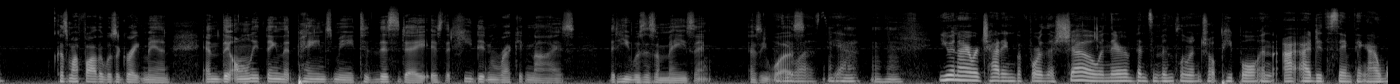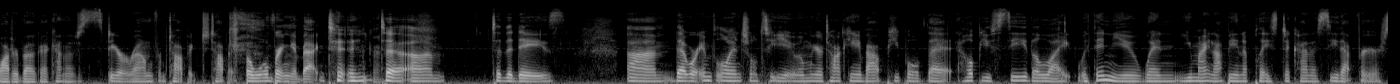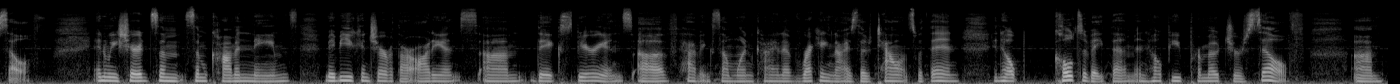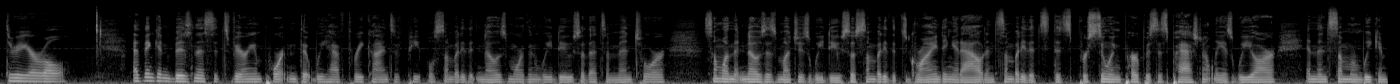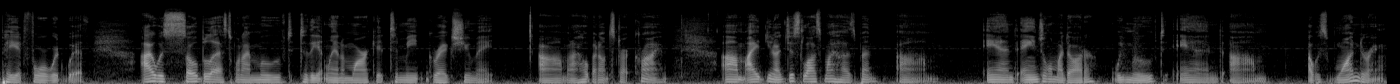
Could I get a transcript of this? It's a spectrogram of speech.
Because my father was a great man, and the only thing that pains me to this day is that he didn't recognize that he was as amazing as he As was. he was, mm-hmm. yeah. Mm-hmm. You and I were chatting before the show, and there have been some influential people, and I, I do the same thing. I waterbug. I kind of just steer around from topic to topic, but we'll bring it back to to um, to the days um, that were influential to you. And we were talking about people that help you see the light within you when you might not be in a place to kind of see that for yourself. And we shared some some common names. Maybe you can share with our audience um, the experience of having someone kind of recognize their talents within and help cultivate them and help you promote yourself um, through your role. I think in business, it's very important that we have three kinds of people somebody that knows more than we do, so that's a mentor, someone that knows as much as we do, so somebody that's grinding it out, and somebody that's, that's pursuing purpose as passionately as we are, and then someone we can pay it forward with. I was so blessed when I moved to the Atlanta market to meet Greg Shoemate. Um, and I hope I don't start crying. Um, I, you know, just lost my husband, um, and Angel, and my daughter. We moved, and um, I was wondering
